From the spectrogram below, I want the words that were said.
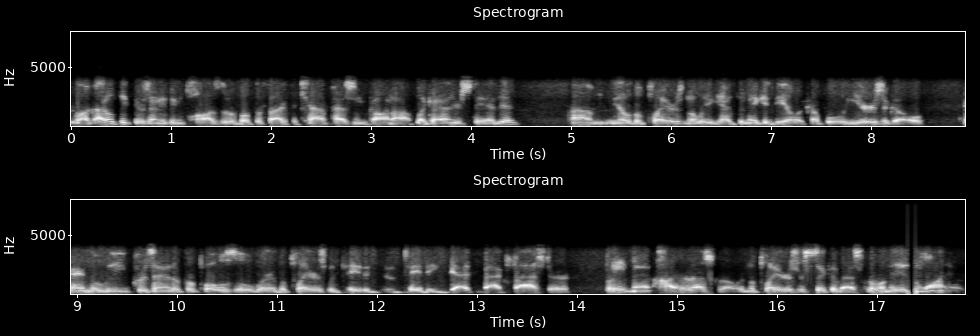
look. I don't think there's anything positive about the fact the cap hasn't gone up. Like I understand it. Um, you know, the players in the league had to make a deal a couple of years ago, and the league presented a proposal where the players would pay the pay the debt back faster, but it meant higher escrow, and the players are sick of escrow and they didn't want it.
